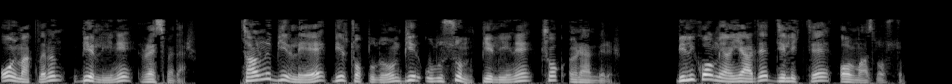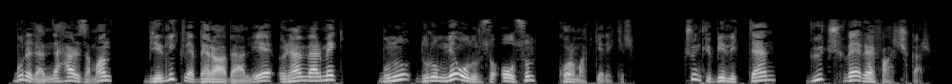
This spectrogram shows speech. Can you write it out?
oymakların birliğini resmeder. Tanrı birliğe, bir topluluğun, bir ulusun birliğine çok önem verir. Birlik olmayan yerde dirlik de olmaz dostum. Bu nedenle her zaman birlik ve beraberliğe önem vermek, bunu durum ne olursa olsun korumak gerekir. Çünkü birlikten güç ve refah çıkar.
